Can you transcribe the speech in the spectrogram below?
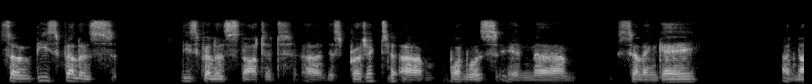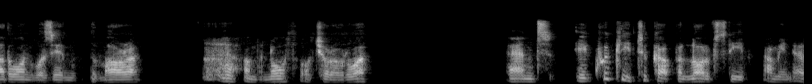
so these fellows, these fellows started uh, this project. Um, one was in um, another one was in the Mara on the north of Chororua. And it quickly took up a lot of steam. I mean, uh,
